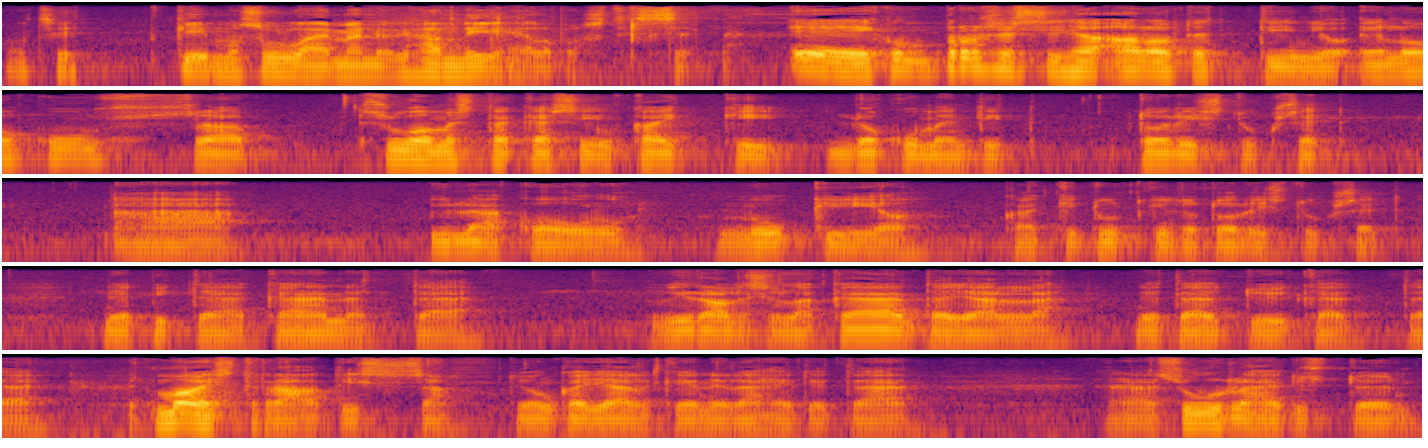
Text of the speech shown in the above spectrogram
Mutta sitten Kimmo, sulla ei mennyt ihan niin helposti se. Ei, kun prosessihan aloitettiin jo elokuussa. Suomesta käsin kaikki dokumentit, todistukset, ää, yläkoulu, lukio, kaikki tutkintotodistukset, ne pitää käännättää virallisella kääntäjällä. Ne täytyy käyttää maistraatissa, jonka jälkeen ne lähetetään ää, suurlähetystöön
